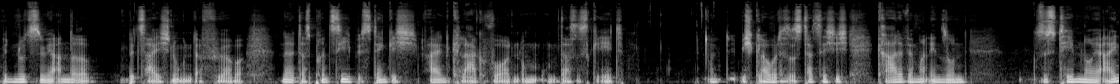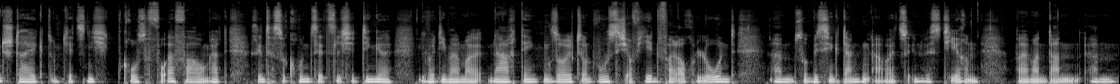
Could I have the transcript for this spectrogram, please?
benutzen wir andere Bezeichnungen dafür. Aber ne, das Prinzip ist, denke ich, allen klar geworden, um, um das es geht. Und ich glaube, das ist tatsächlich, gerade wenn man in so ein System neu einsteigt und jetzt nicht große Vorerfahrung hat, sind das so grundsätzliche Dinge, über die man mal nachdenken sollte und wo es sich auf jeden Fall auch lohnt, ähm, so ein bisschen Gedankenarbeit zu investieren, weil man dann ähm,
